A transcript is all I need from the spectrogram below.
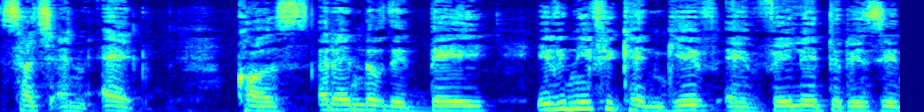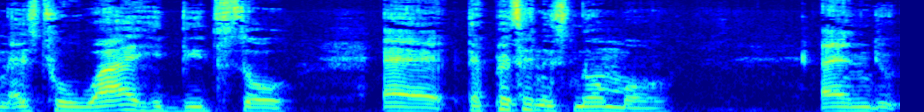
such an act. Because at the end of the day, even if you can give a valid reason as to why he did so, uh, the person is normal. And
